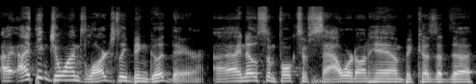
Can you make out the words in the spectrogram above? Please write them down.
I, I think Juwan's largely been good there. I, I, know some folks have soured on him because of the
